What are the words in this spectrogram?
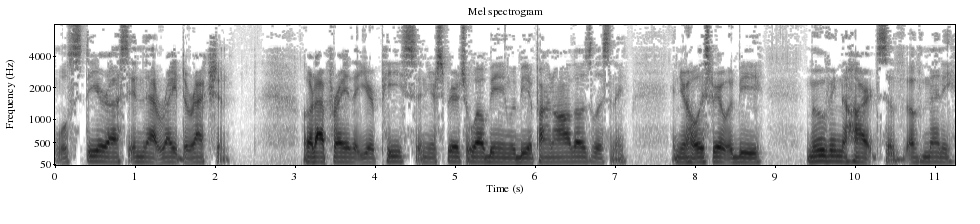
will steer us in that right direction. Lord, I pray that your peace and your spiritual well being would be upon all those listening, and your Holy Spirit would be moving the hearts of, of many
